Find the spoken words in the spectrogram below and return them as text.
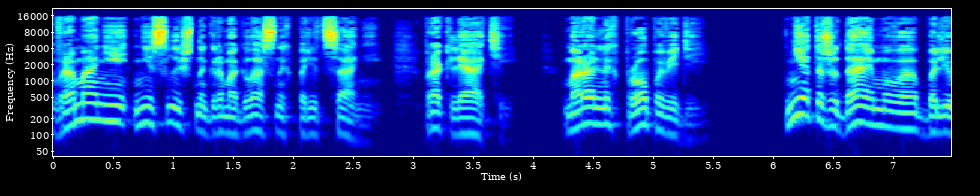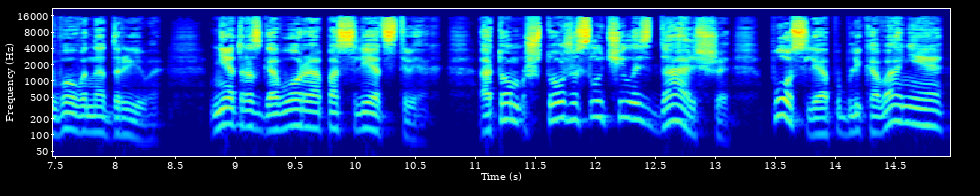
В романе не слышно громогласных порицаний, проклятий, моральных проповедей. Нет ожидаемого болевого надрыва, нет разговора о последствиях, о том, что же случилось дальше, после опубликования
